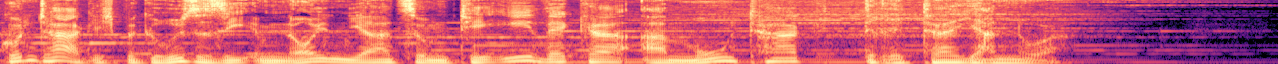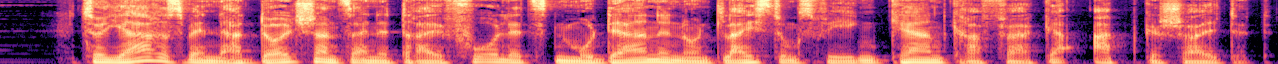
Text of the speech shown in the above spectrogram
Guten Tag, ich begrüße Sie im neuen Jahr zum TE-Wecker am Montag, 3. Januar. Zur Jahreswende hat Deutschland seine drei vorletzten modernen und leistungsfähigen Kernkraftwerke abgeschaltet.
